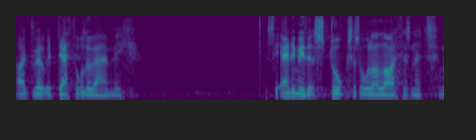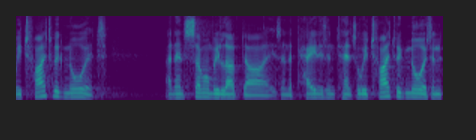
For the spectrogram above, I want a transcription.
I grew up with death all around me. It's the enemy that stalks us all our life, isn't it? And we try to ignore it. And then someone we love dies, and the pain is intense. Or we try to ignore it, and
